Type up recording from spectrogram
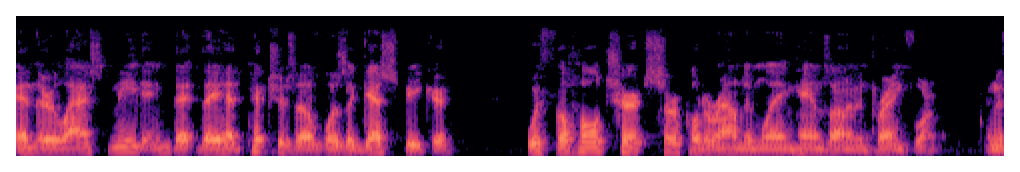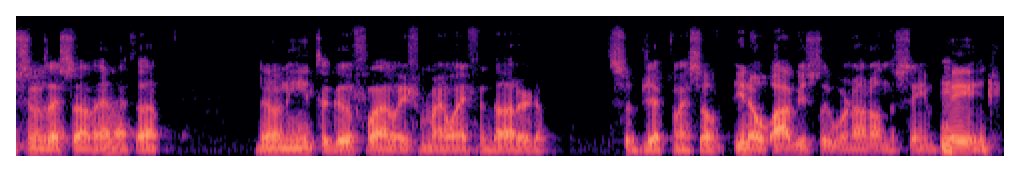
and their last meeting that they had pictures of was a guest speaker with the whole church circled around him, laying hands on him and praying for him. And as soon as I saw that, I thought, no need to go fly away from my wife and daughter to subject myself. You know, obviously we're not on the same page,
